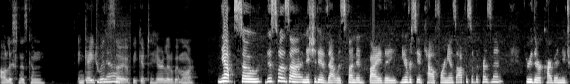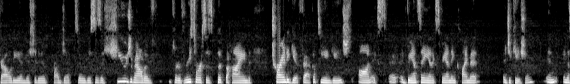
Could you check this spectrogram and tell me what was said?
our listeners can engage with. Yeah. So it'd be good to hear a little bit more. Yep. So this was an initiative that was funded by the University of California's Office of the President through their carbon neutrality initiative project. So this is a huge amount of sort of resources put behind trying to get faculty engaged on ex- advancing and expanding climate education in, in, a,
